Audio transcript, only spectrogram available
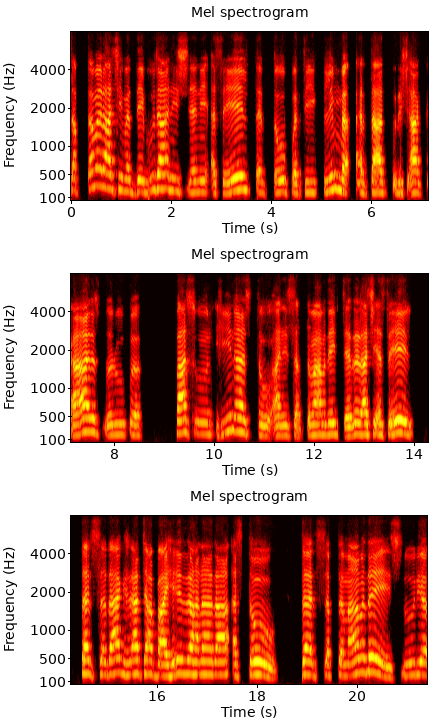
सप्तम राशीमध्ये बुध आणि शनी असेल तर तो पती क्लिंब अर्थात पुरुषाकार स्वरूपपासून हीन असतो. आणि सप्तमामध्ये चर राशी असेल तर सदा घराच्या बाहेर राहणारा असतो. तर सप्तमामध्ये सूर्य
